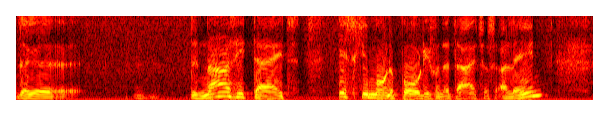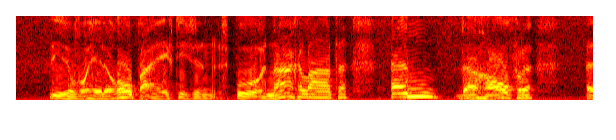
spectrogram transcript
de, de, nazi-tijd is geen monopolie van de Duitsers alleen. die zo voor heel Europa heeft die zijn sporen nagelaten. En derhalve uh,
